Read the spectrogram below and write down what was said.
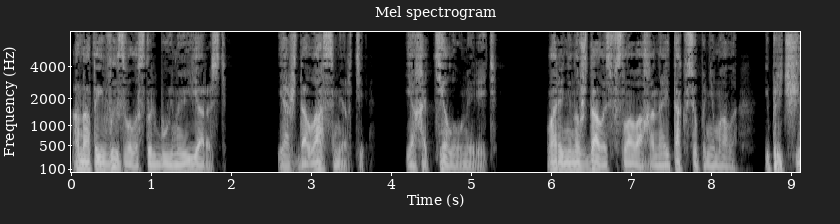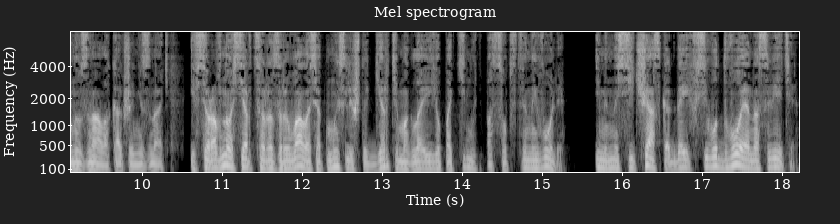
Она-то и вызвала столь буйную ярость. «Я ждала смерти. Я хотела умереть». Варя не нуждалась в словах, она и так все понимала. И причину знала, как же не знать. И все равно сердце разрывалось от мысли, что Герти могла ее покинуть по собственной воле. Именно сейчас, когда их всего двое на свете.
